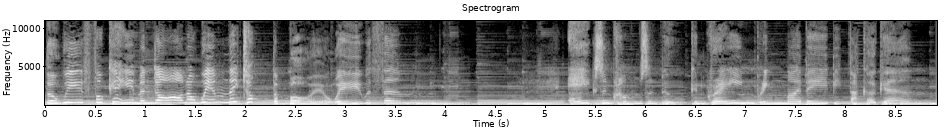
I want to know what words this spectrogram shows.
The wee folk came and on a whim they took the boy away with them. Eggs and crumbs and milk and grain bring my baby back again.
